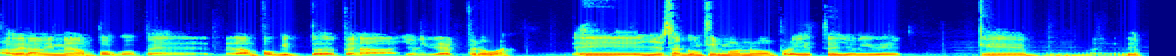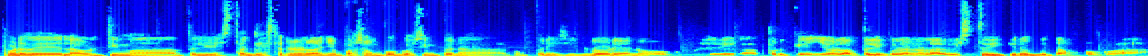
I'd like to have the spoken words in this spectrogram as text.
a ver, a mí me da un poco me da un poquito de pena Johnny Depp, pero bueno. Eh, ya se ha confirmado un nuevo proyecto de Johnny Depp que mm, después de la última peli esta que estrenó el año pasado un poco sin pena con pena y sin gloria, ¿no? Como le diga, porque yo la película no la he visto y creo que tampoco ha,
